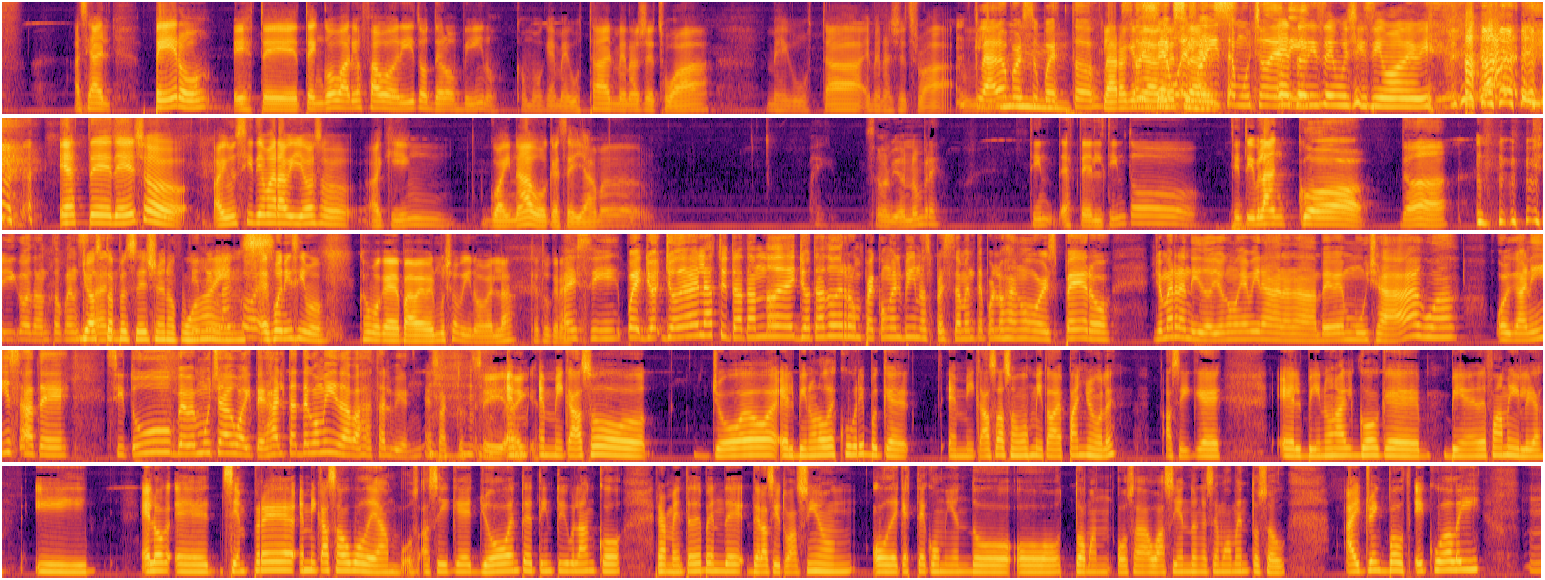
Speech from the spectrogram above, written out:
hacia él. Pero este tengo varios favoritos de los vinos. Como que me gusta el Menage Trois. Me gusta el Menage Trois. Mm. Claro, por supuesto. Claro que eso me dice, eso dice mucho de Eso ti. dice muchísimo de mí. este, de hecho, hay un sitio maravilloso aquí en Guaynabo que se llama. Ay, se me olvidó el nombre. Tin- este, el tinto. Tinto y blanco. Duh. Chico, tanto pensar. Just a position of Tinto y blanco wines. es buenísimo. Como que para beber mucho vino, ¿verdad? ¿Qué tú crees? Ay, sí. Pues yo, yo de verdad estoy tratando de... Yo trato de romper con el vino precisamente por los hangovers, pero yo me he rendido. Yo como que, mira, nada, bebe mucha agua, organízate. Si tú bebes mucha agua y te jaltas de comida, vas a estar bien. Exacto. Sí, en, hay- en mi caso, yo el vino lo descubrí porque en mi casa somos mitad españoles, así que el vino es algo que viene de familia y es lo- eh, siempre en mi casa hubo de ambos, así que yo entre tinto y blanco realmente depende de la situación o de que esté comiendo o toman, o sea, o haciendo en ese momento. So, I drink both equally,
